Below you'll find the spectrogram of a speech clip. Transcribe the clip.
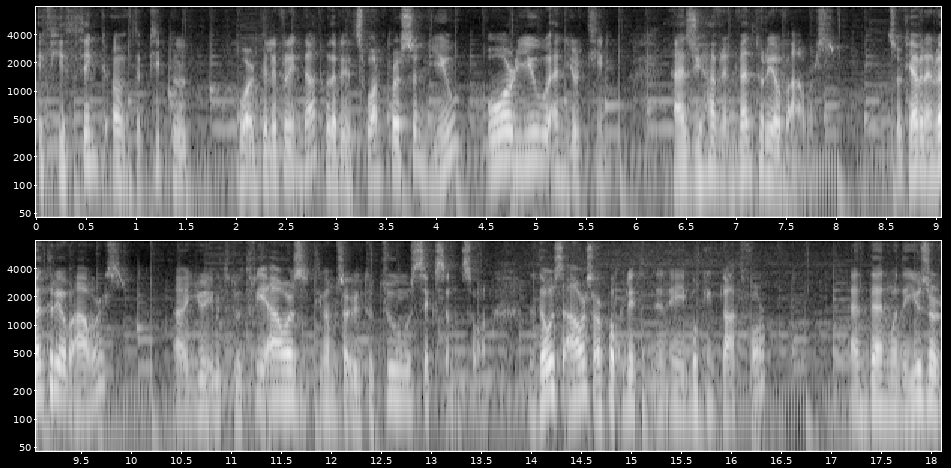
if you think of the people who are delivering that, whether it's one person, you, or you and your team, as you have an inventory of hours. So if you have an inventory of hours, uh, you're able to do three hours, team members are able to two, six, and so on. Those hours are populated in a booking platform. And then when the user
